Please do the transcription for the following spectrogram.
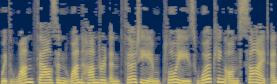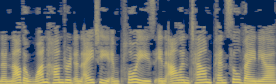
with 1,130 employees working on site and another 180 employees in Allentown, Pennsylvania.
